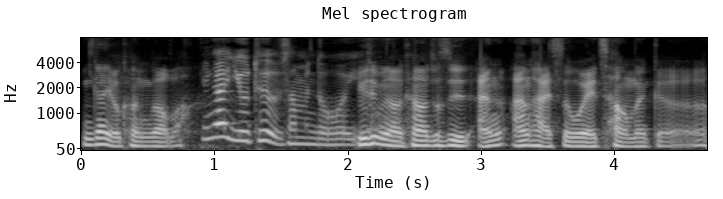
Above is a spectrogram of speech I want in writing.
应该有看到吧应该 YouTube 上面都会有。？YouTube 有看到，就是安安海瑟薇唱那个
